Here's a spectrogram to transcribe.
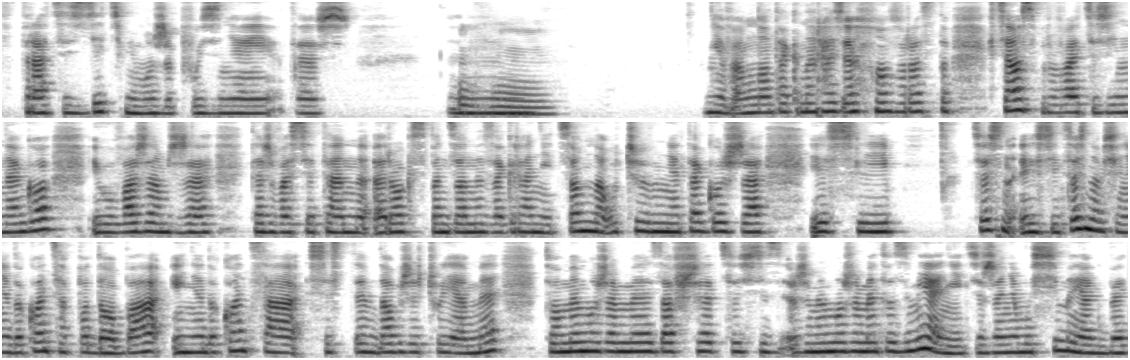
w pracy z dziećmi, może później też. Mhm. Nie wiem, no tak na razie po prostu chciałam spróbować coś innego i uważam, że też właśnie ten rok spędzony za granicą nauczył mnie tego, że jeśli coś, jeśli coś nam się nie do końca podoba i nie do końca się z tym dobrze czujemy, to my możemy zawsze coś, że my możemy to zmienić, że nie musimy jakby,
